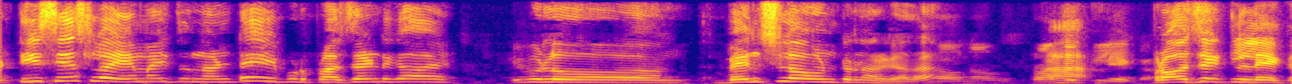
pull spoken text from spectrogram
టీసీఎస్లో ఏమవుతుందంటే ఇప్పుడు ప్రజెంట్గా ఇప్పుడు బెంచ్లో ఉంటున్నారు కదా? ప్రాజెక్ట్ లేక.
